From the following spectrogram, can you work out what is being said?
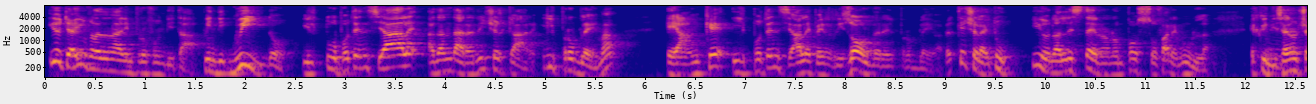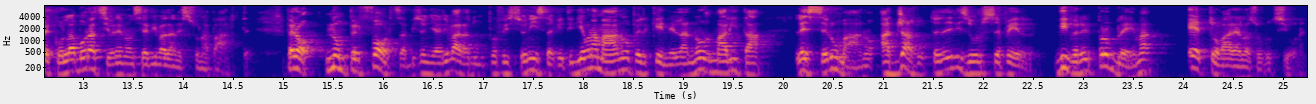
io ti aiuto ad andare in profondità. Quindi guido il tuo potenziale ad andare a ricercare il problema e anche il potenziale per risolvere il problema, perché ce l'hai tu. Io dall'esterno non posso fare nulla e quindi se non c'è collaborazione non si arriva da nessuna parte. Però non per forza bisogna arrivare ad un professionista che ti dia una mano perché nella normalità l'essere umano ha già tutte le risorse per vivere il problema e trovare la soluzione.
